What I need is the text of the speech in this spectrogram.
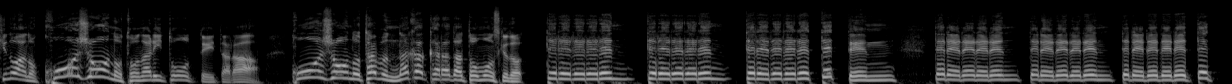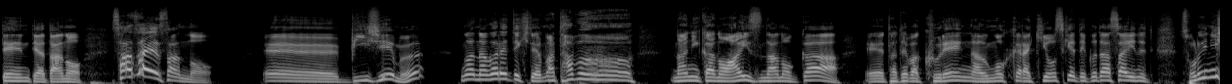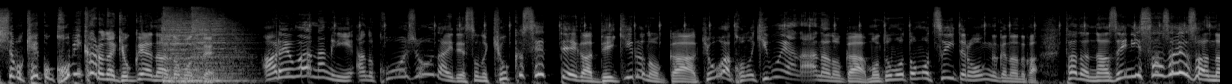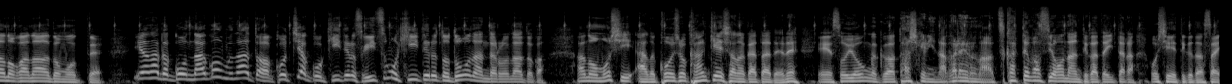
昨日あの工場の隣通っていたら工場の多分中からだと思うんですけどテレレレレンテレレレレンテレレレレテッテンテレレレレンテレレレレンテレレレレテッテンってやったあのサザエさんの、えー、BGM が流れてきてまあ多分何かの合図なのか、えー例えばクレーンが動くから気をつけてくださいねそれにしても結構コミカルな曲やなと思って。あれは何？にあの工場内でその曲設定ができるのか今日はこの気分やななのかもともともついてる音楽なのかただなぜにサザエさんなのかなと思って。いやなんかこう和むなとはこっちはこう聞いてるんですけどいつも聞いてるとどうなんだろうなとか。あのもしあの工場関係者の方でね、えーそういう音楽は確かに流れるな使ってますよなんて方いたら教えてください。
